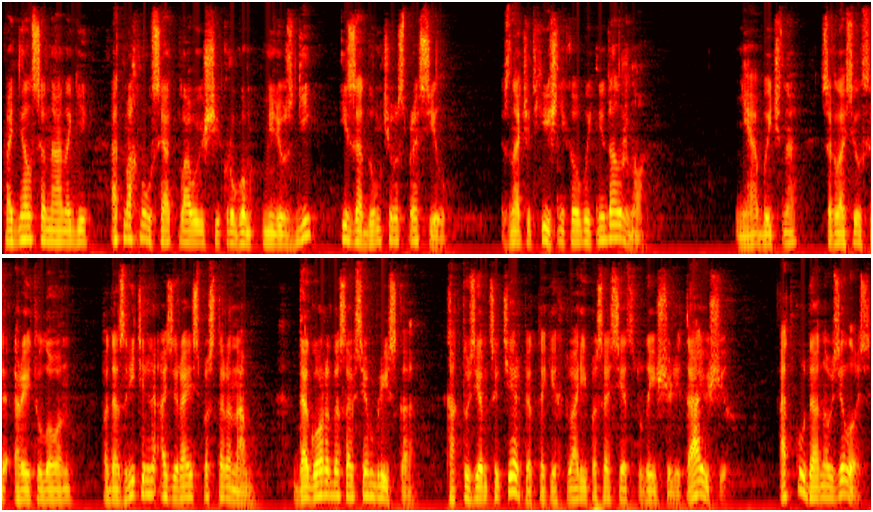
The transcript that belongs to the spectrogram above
поднялся на ноги, отмахнулся от плавающей кругом мелюзги и задумчиво спросил: "Значит, хищников быть не должно?" "Необычно", согласился Рейтулоан, подозрительно озираясь по сторонам. "До города совсем близко. Как туземцы терпят таких тварей по соседству, да еще летающих? Откуда оно взялось?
